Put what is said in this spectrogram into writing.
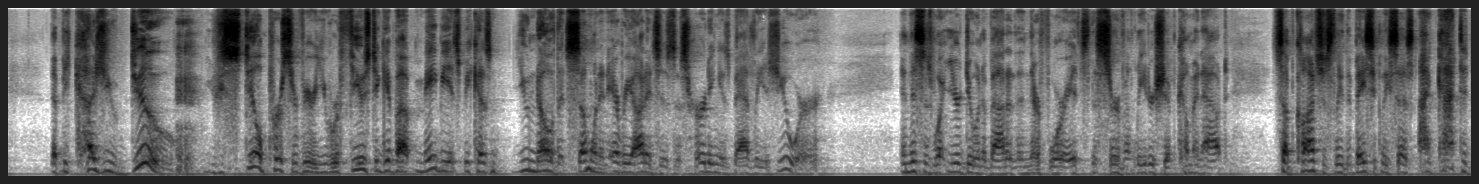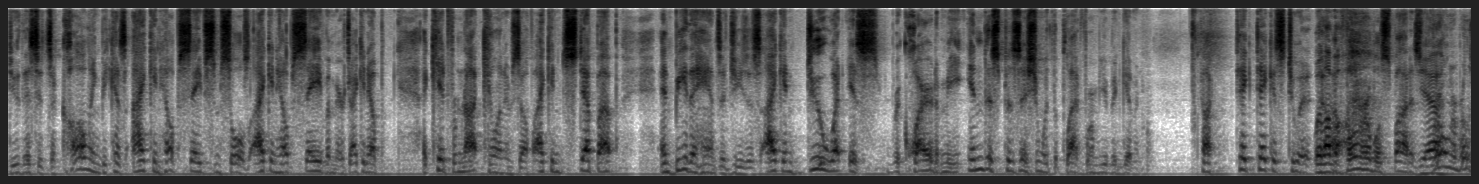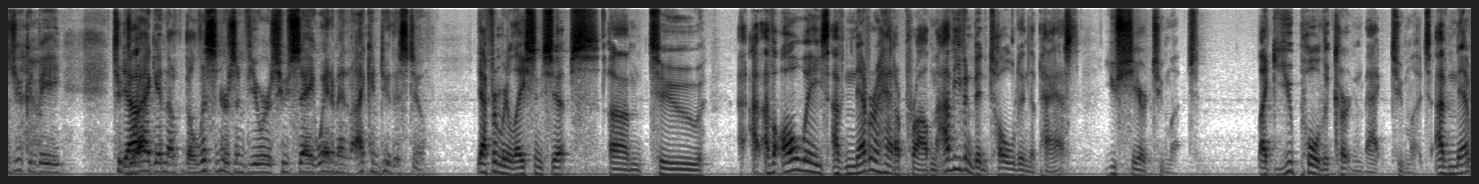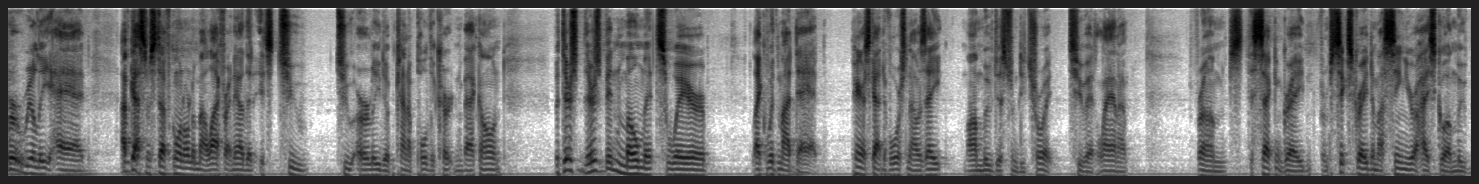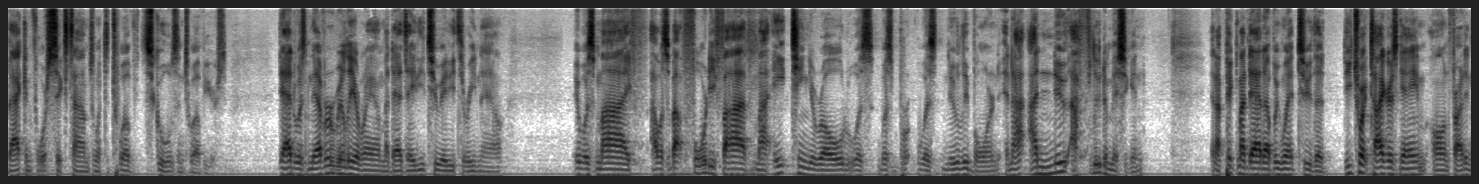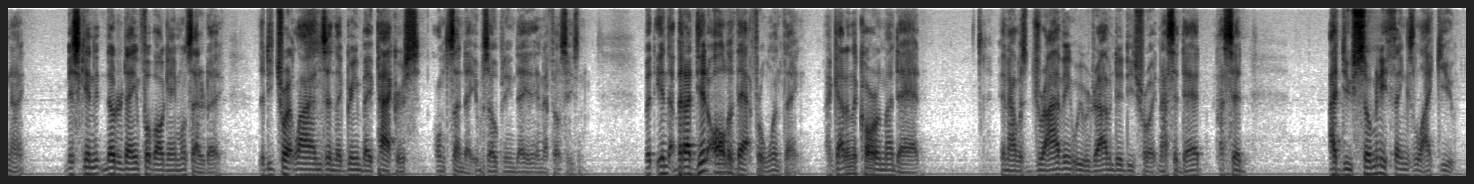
that because you do you still persevere you refuse to give up. Maybe it's because you know that someone in every audience is as hurting as badly as you were and this is what you're doing about it and therefore it's the servant leadership coming out subconsciously that basically says i've got to do this. It's a calling because i can help save some souls. I can help save a marriage. I can help a kid from not killing himself. I can step up and be the hands of jesus. I can do what is required of me in this position with the platform you've been given. Talk, take take us to a, Well, a I've- vulnerable spot as Yeah. vulnerable as you can be to Yeah. drag in the, the listeners and viewers who say wait a minute i can do this too. Yeah, from relationships um, to I've always I've never had a problem. I've even been told in the past you share too much, like you pull the curtain back too much. I've never mm. really had. I've got some stuff going on in my life right now that it's too too early to kind of pull the curtain back on. But there's there's been moments where, like with my dad, parents got divorced when I was eight. Mom moved us from Detroit to Atlanta from the second grade, from sixth grade to my senior year of high school, I moved back and forth six times, went to 12 schools in 12 years. Dad was never really around. My dad's 82, 83 now. It was my, I was about 45. My 18 year old was, was, was newly born. And I, I knew, I flew to Michigan And I picked my dad up. We went to the Detroit Tigers game on Friday night, Michigan Notre Dame football game on Saturday, the Detroit Lions and the Green Bay Packers on Sunday. It was opening day of the NFL season. But in the, but I did all of that for one thing. I got in the car with my dad, and I was driving. We were driving to Detroit, and I said, "Dad," I said, "I do so many things like you."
